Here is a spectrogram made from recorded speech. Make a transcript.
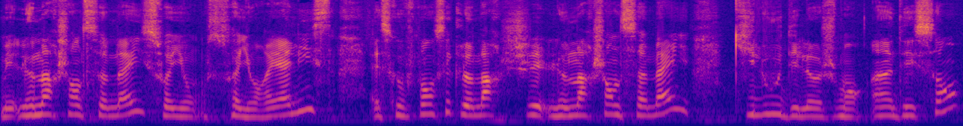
Mais le marchand de sommeil, soyons, soyons réalistes, est-ce que vous pensez que le, marché, le marchand de sommeil qui loue des logements indécents,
